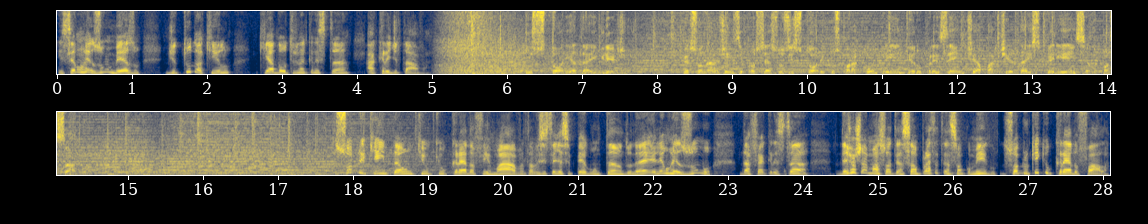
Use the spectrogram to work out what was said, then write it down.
e ser um resumo mesmo de tudo aquilo que a doutrina cristã acreditava. História da Igreja personagens e processos históricos para compreender o presente a partir da experiência do passado. Sobre que então que, que o credo afirmava? Talvez você esteja se perguntando, né? Ele é um resumo da fé cristã. Deixa eu chamar a sua atenção, presta atenção comigo, sobre o que, que o credo fala.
